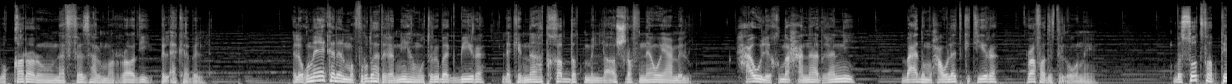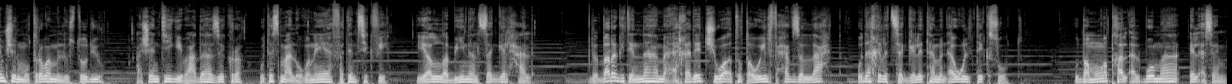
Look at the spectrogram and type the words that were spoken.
وقرر إنه ينفذها المرة دي بالأكابيل. الأغنية كان المفروض هتغنيها مطربة كبيرة لكنها اتخضت من اللي أشرف ناوي يعمله. حاول يقنعها إنها تغني بعد محاولات كتيرة رفضت الأغنية. بالصدفة بتمشي المطربة من الاستوديو عشان تيجي بعدها ذكرى وتسمع الأغنية فتمسك فيها. يلا بينا نسجل حالة لدرجة إنها ما أخدتش وقت طويل في حفظ اللحن ودخلت سجلتها من أول تيك صوت وضمتها لألبومها الأسامي.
